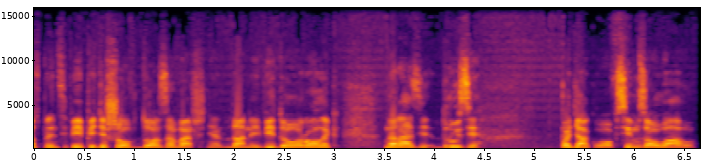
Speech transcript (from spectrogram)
От, в принципі, і підійшов до завершення даний відеоролик. Наразі, друзі, подякував всім за увагу.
